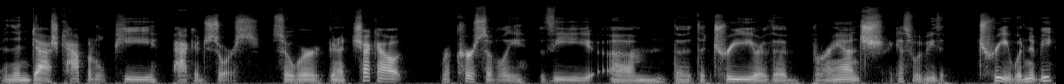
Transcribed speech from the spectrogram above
and then dash capital P package source. So we're going to check out recursively the um, the the tree or the branch. I guess it would be the tree, wouldn't it be?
